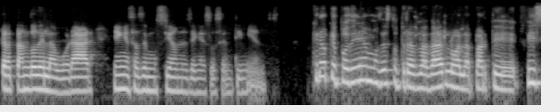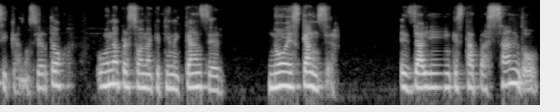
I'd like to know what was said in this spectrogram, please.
Tratando de elaborar en esas emociones, en esos sentimientos. Creo que podríamos esto trasladarlo a la parte física, ¿no es cierto? Una persona que tiene cáncer no es cáncer, es alguien que está pasando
